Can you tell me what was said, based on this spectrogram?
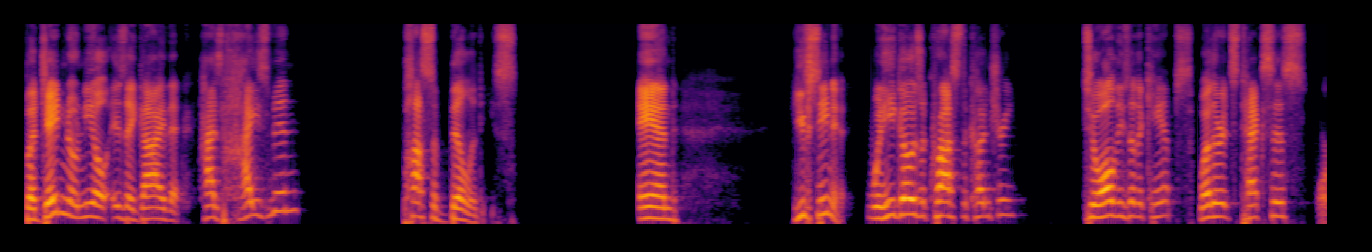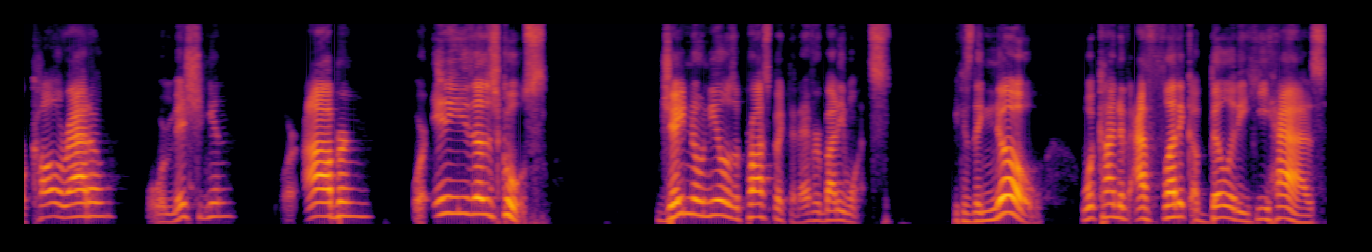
But Jaden O'Neal is a guy that has Heisman possibilities. And you've seen it. When he goes across the country to all these other camps, whether it's Texas or Colorado or Michigan or Auburn or any of these other schools, Jaden O'Neal is a prospect that everybody wants because they know what kind of athletic ability he has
